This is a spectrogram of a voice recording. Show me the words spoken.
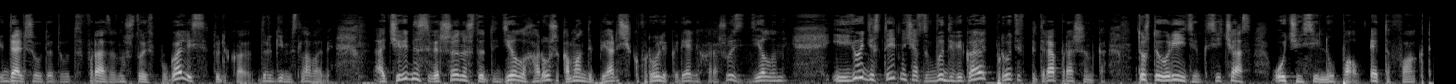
и дальше вот эта вот фраза «ну что, испугались?» только другими словами. Очевидно совершенно, что это делала хорошая команда пиарщиков, ролик реально хорошо сделанный. И ее действительно сейчас выдвигают против Петра Порошенко. То, что его рейтинг сейчас очень сильно упал, это факт.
